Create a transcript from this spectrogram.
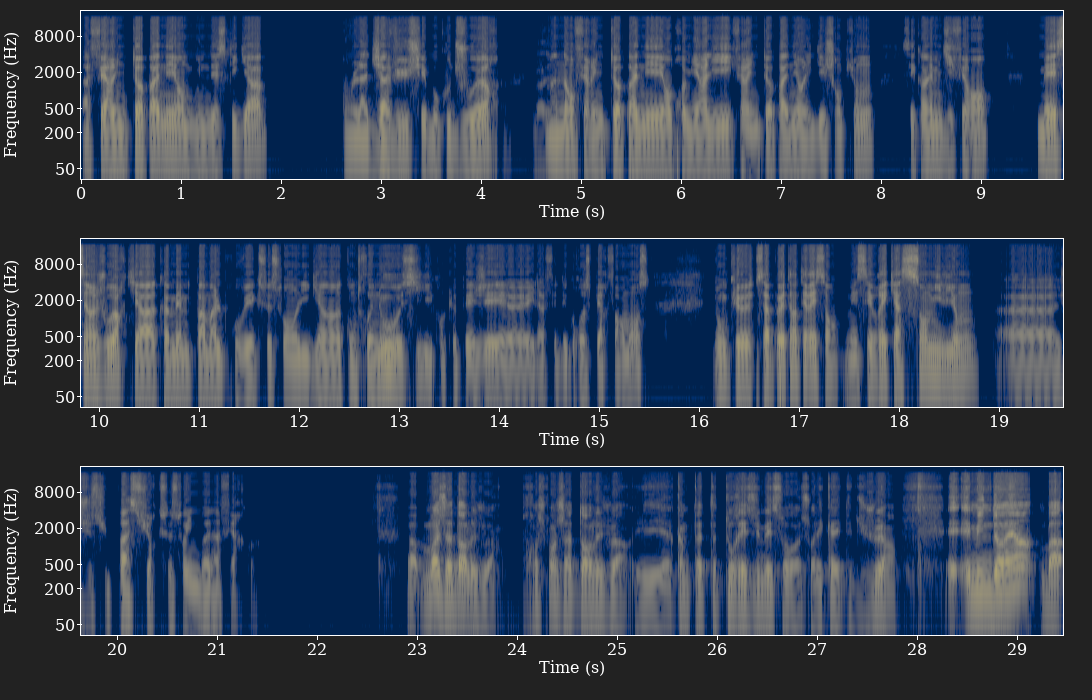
bah, faire une top année en Bundesliga, on l'a déjà vu chez beaucoup de joueurs. Bah Maintenant, faire une top année en Première Ligue, faire une top année en Ligue des Champions, c'est quand même différent. Mais c'est un joueur qui a quand même pas mal prouvé, que ce soit en Ligue 1, contre nous aussi, contre le PSG, euh, il a fait des grosses performances. Donc euh, ça peut être intéressant. Mais c'est vrai qu'à 100 millions, euh, je ne suis pas sûr que ce soit une bonne affaire. Quoi. Bah, moi, j'adore le joueur. Franchement, j'adore le joueur. comme tu as, tout résumé sur, les qualités du joueur. Et, mine de rien, bah,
